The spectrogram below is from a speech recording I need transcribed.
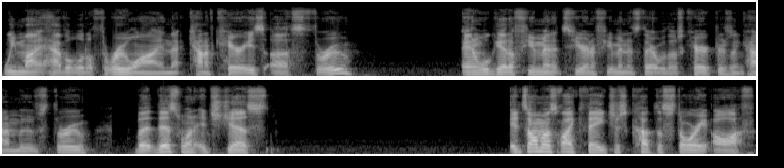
we might have a little through line that kind of carries us through. And we'll get a few minutes here and a few minutes there with those characters and it kind of moves through. But this one it's just it's almost like they just cut the story off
